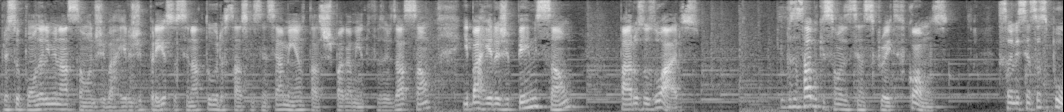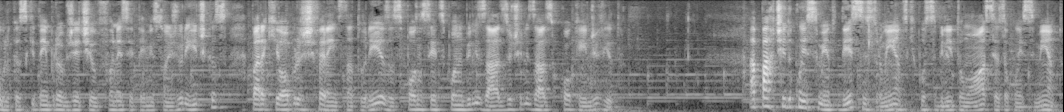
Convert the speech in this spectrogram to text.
pressupondo a eliminação de barreiras de preço, assinaturas, taxas de licenciamento, taxas de pagamento e visualização e barreiras de permissão para os usuários. E você sabe o que são as licenças Creative Commons? São licenças públicas que têm por objetivo fornecer permissões jurídicas para que obras de diferentes naturezas possam ser disponibilizadas e utilizadas por qualquer indivíduo. A partir do conhecimento desses instrumentos que possibilitam o acesso ao conhecimento,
